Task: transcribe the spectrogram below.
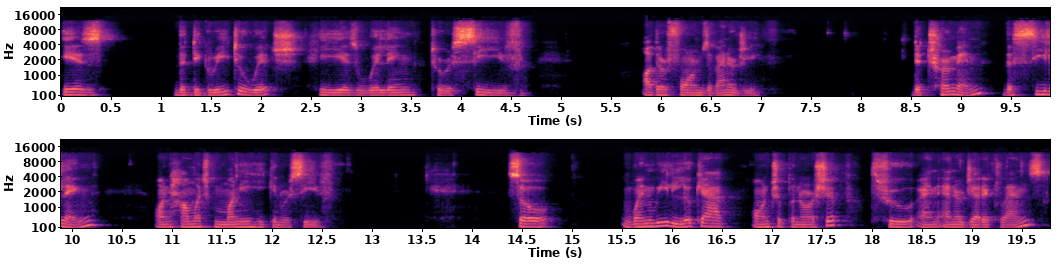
is the degree to which he is willing to receive other forms of energy determine the ceiling on how much money he can receive. So when we look at entrepreneurship through an energetic lens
